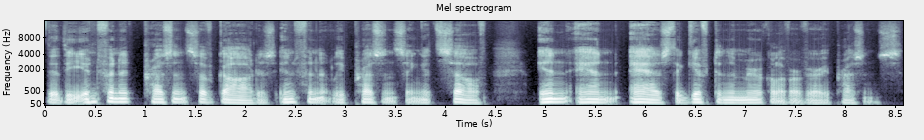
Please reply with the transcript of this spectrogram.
the, the infinite presence of God is infinitely presencing itself in and as the gift and the miracle of our very presence.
